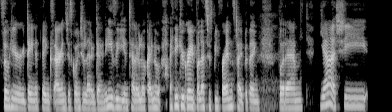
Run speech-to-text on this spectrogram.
So here Dana thinks Aaron's just going to let her down easy and tell her, look, I know I think you're great, but let's just be friends type of thing. But um yeah, she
